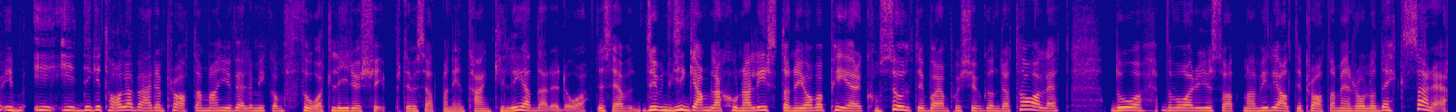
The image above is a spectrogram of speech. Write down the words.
i, i, i digitala världen pratar man ju väldigt mycket om thought leadership, det vill säga att man är en tankeledare då. Det vill säga, du din gamla journalist och när jag var PR-konsult i början på 2000-talet, då, då var det ju så att man ville alltid prata med en rolodexare.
